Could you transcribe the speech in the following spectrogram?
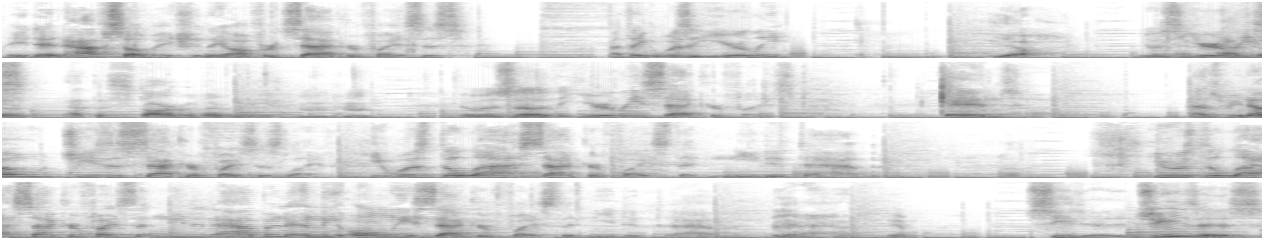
They didn't have salvation. They offered sacrifices. I think it was it yearly? Yeah. It was At yearly. the, at the start of every year. hmm It was uh, the yearly sacrifice, and as we know, Jesus sacrificed his life. He was the last sacrifice that needed to happen. He was the last sacrifice that needed to happen, and the only sacrifice that needed to happen. yep. See, Jesus,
